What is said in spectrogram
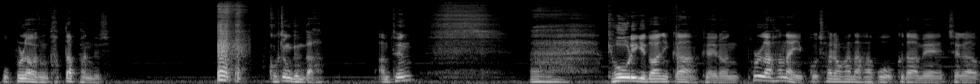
목폴라가 좀 답답한 듯이 걱정된다. 암튼 아, 겨울이기도 하니까 그냥 이런 폴라 하나 입고 촬영 하나 하고 그 다음에 제가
